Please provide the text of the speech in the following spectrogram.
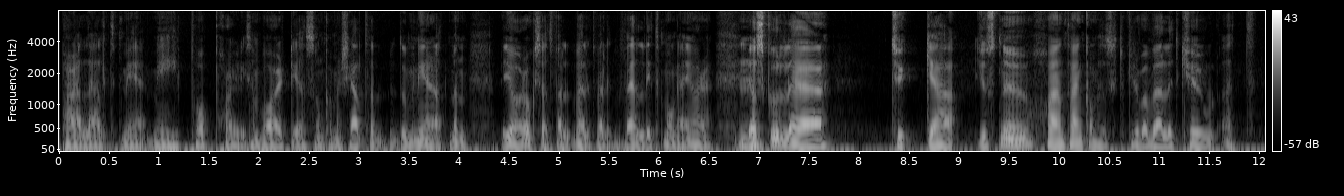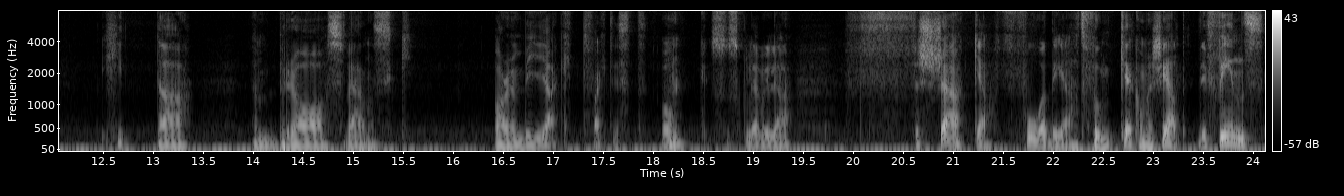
parallellt med, med hiphop har ju liksom varit det som kommersiellt har dominerat. Men det gör också att väldigt, väldigt, väldigt många gör det. Mm. Jag skulle tycka, just nu har jag en tanke om att jag skulle tycka det var väldigt kul att hitta en bra svensk rb jakt faktiskt. Och mm. så skulle jag vilja försöka få det att funka kommersiellt. Det finns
